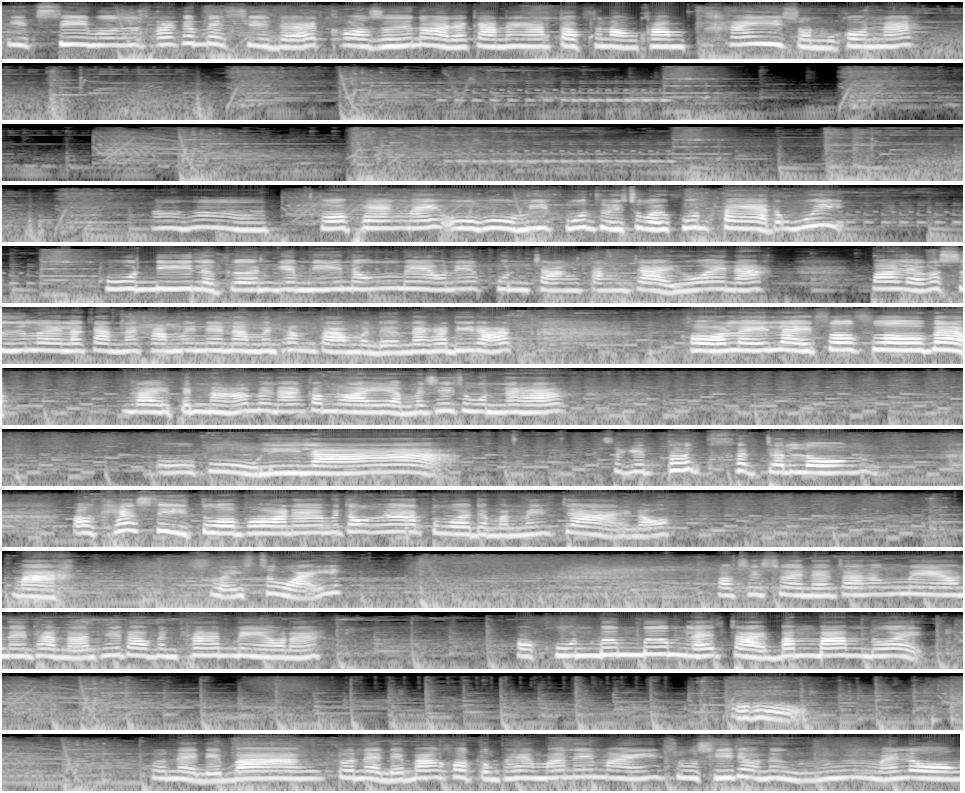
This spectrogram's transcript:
อีกสี่หมูลสุดท้ายก็เบ็ดสี่เดี๋ยวแอดขอซื้อหน่อยแล้วกันนะคะ ตอบสนองความใคร่ส่วนบุคคลนะ ตัวแพงไหมโอ้โห มีคูณสวยๆคูณแปดอุ้ยคูณดีเหลือเกินเกมนี้น้องแมวเนี่ยคุณจังตังจ่ายด้วยนะว่าแล้วก็ซื้อเลยแล้วกันนะคะ ไม่แนะนำไม่ทำตามเหมือนเดิมนะคะที่รัก ขอไหลไหลโฟล์โฟล์แบบไหลเป็นน้ำเลยนะกำไรอะไม่ใช่ทุนนะคะ โอ้โหลีลาสเก็ตเตอร์จะลง เอาแค่สี่ตัวพอนะ ไม่ต้องห้าตัวเดี๋ยวมันไม่จ่ายเนาะมา สวยๆ ขอสวยๆนะจ๊ะน้องแมวในฐานะที่เราเป็นทาสแมวนะขอคูณบึ้มบึ้มๆและจ่ายบั้มบั้มๆด้วย โอ้โห ตัวไหนได้บ้าง ตัวไหนได้บ้างขอตัวแพงมากได้ไหมซูชิเดี๋ยวหนึ่งไม่ลง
